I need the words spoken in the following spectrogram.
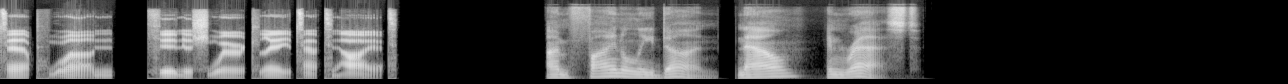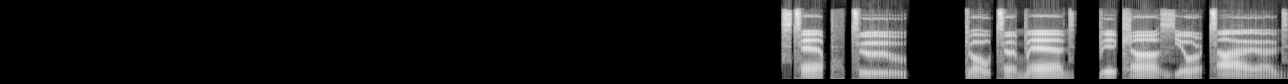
Step 1. Finish work late at night. I'm finally done. Now, and rest. Step 2. Go to bed because you're tired.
